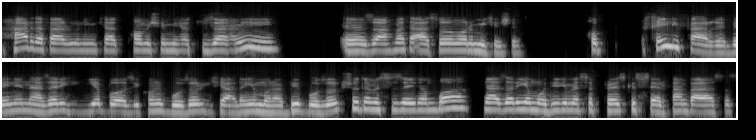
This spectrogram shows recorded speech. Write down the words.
هر دفعه رو کرد پا میشه میاد تو زمین زحمت اعصاب ما رو می‌کشه. خیلی فرقه بین نظر یه بازیکن بزرگی که الان یه مربی بزرگ شده مثل زیدان با نظر یه مدیری مثل پرس که صرفا بر اساس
